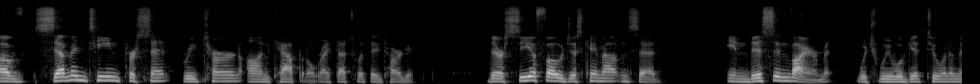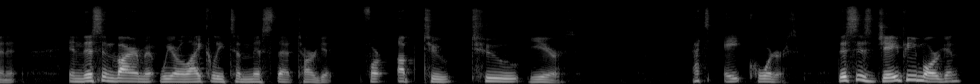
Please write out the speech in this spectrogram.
of 17% return on capital, right? That's what they target. Their CFO just came out and said, in this environment, which we will get to in a minute, in this environment, we are likely to miss that target for up to two years. That's eight quarters. This is JP Morgan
